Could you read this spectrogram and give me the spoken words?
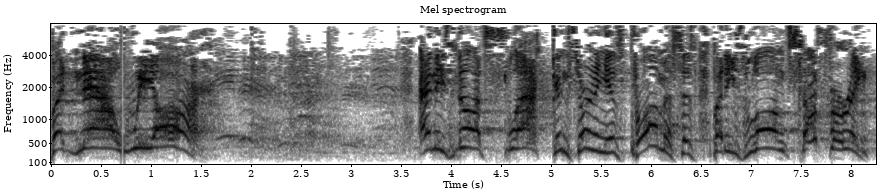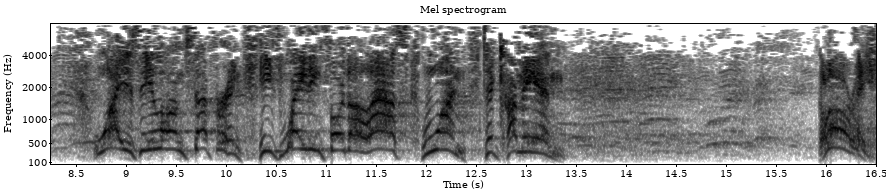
But now we are. And he's not slack concerning his promises, but he's long suffering. Why is he long suffering? He's waiting for the last one to come in. Glory.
